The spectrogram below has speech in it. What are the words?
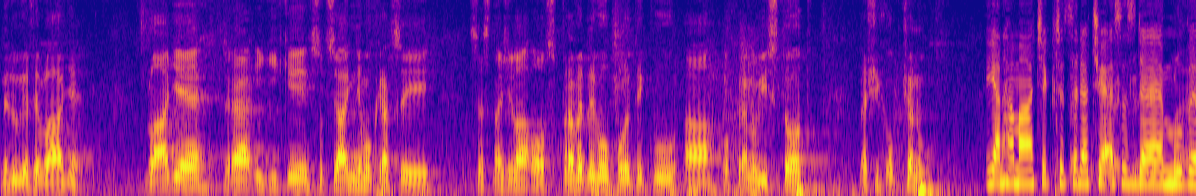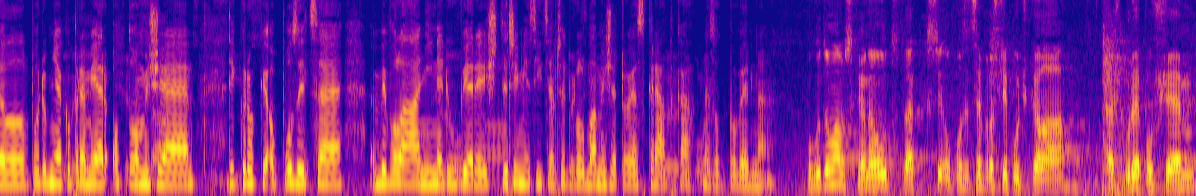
nedůvěře vládě. Vládě, která i díky sociální demokracii se snažila o spravedlivou politiku a ochranu jistot našich občanů. Jan Hamáček, předseda ČSSD, mluvil podobně jako premiér o tom, že ty kroky opozice, vyvolání nedůvěry čtyři měsíce před volbami, že to je zkrátka nezodpovědné. Pokud to mám schrnout, tak si opozice prostě počkala, až bude po všem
